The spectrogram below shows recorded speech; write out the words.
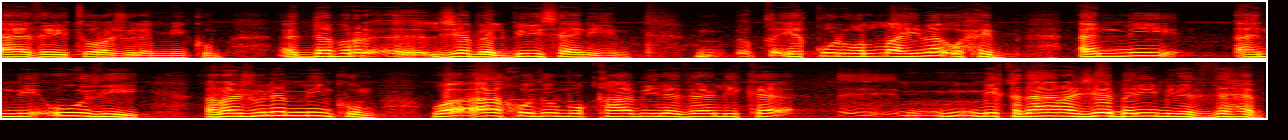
آذيت رجلا منكم. الدبر الجبل بلسانهم. يقول والله ما أحب أني أني أوذي رجلا منكم وآخذ مقابل ذلك مقدار جبل من الذهب.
